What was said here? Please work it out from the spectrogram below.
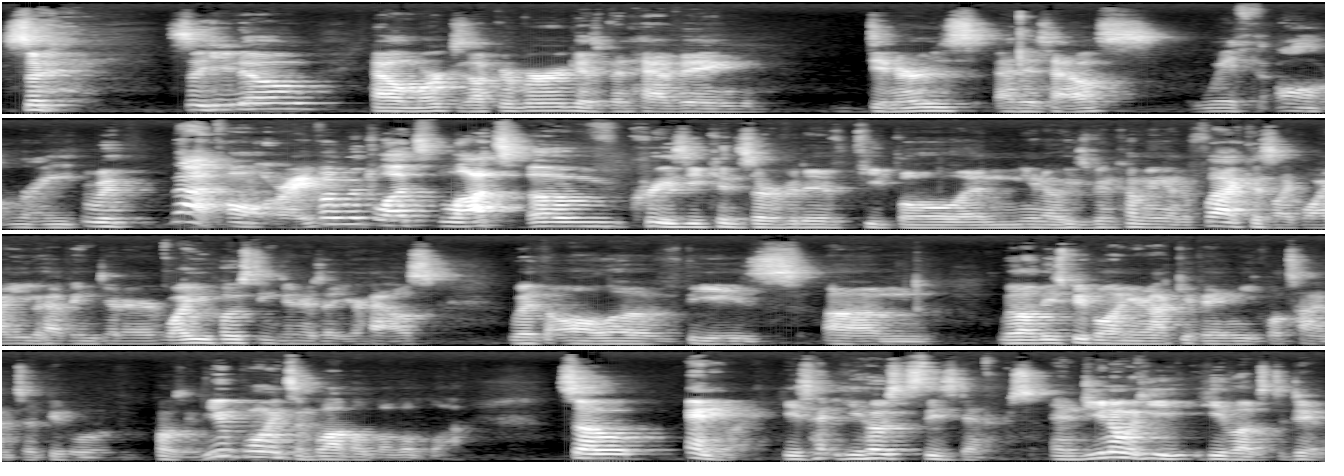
So, so you know how Mark Zuckerberg has been having dinners at his house With alt right, with not all right, but with lots lots of crazy conservative people, and you know he's been coming under flack because like, why are you having dinner? Why are you hosting dinners at your house with all of these um, with all these people, and you're not giving equal time to people opposing viewpoints and blah blah blah blah blah. So anyway, he's he hosts these dinners, and do you know what he he loves to do?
